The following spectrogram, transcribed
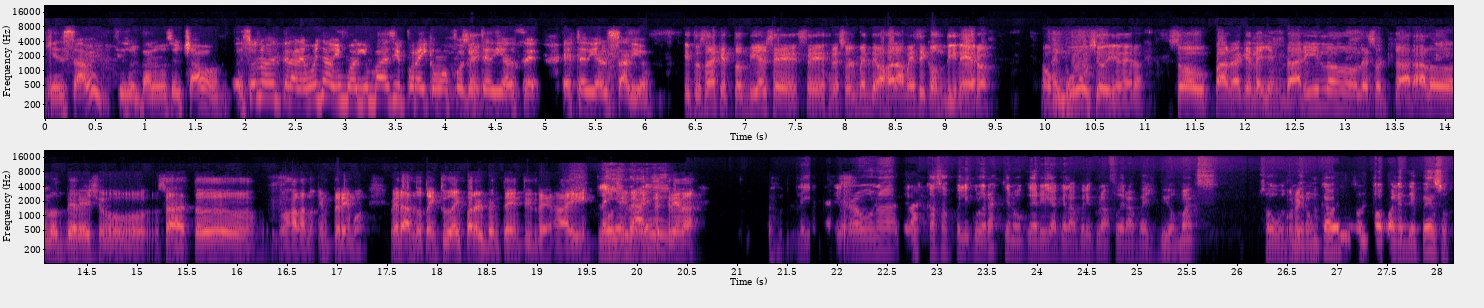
quién sabe si soltaron esos chavos. Eso nos enteraremos ya mismo. Alguien va a decir por ahí cómo fue Sí. que este día, se, este día salió. y tú sabes que estos días se, se resuelven debajo de la mesa y con dinero, con Ay. mucho dinero. So, para que Legendary lo, le soltara los, los derechos, o sea, esto, ojalá nos enteremos. Mira, No Time to Die para el 2023. Ahí Legendary- posiblemente estrena. Legendary era una de las casas películas que no quería que la película fuera HBO Max. So, Correcto. tuvieron que haber soltado pares de pesos.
